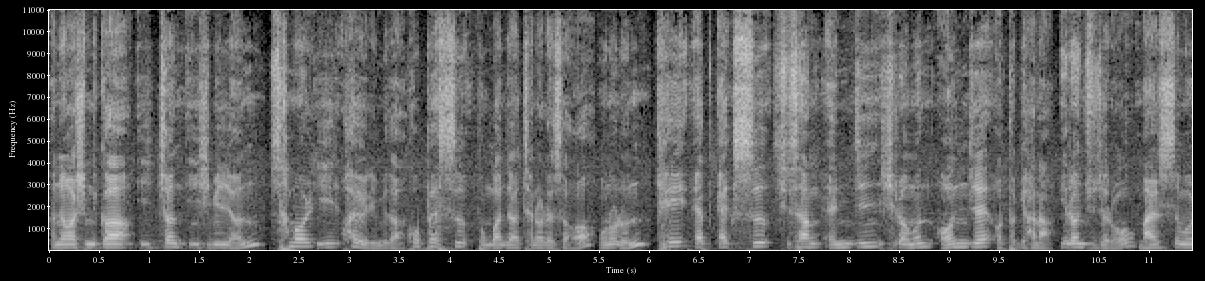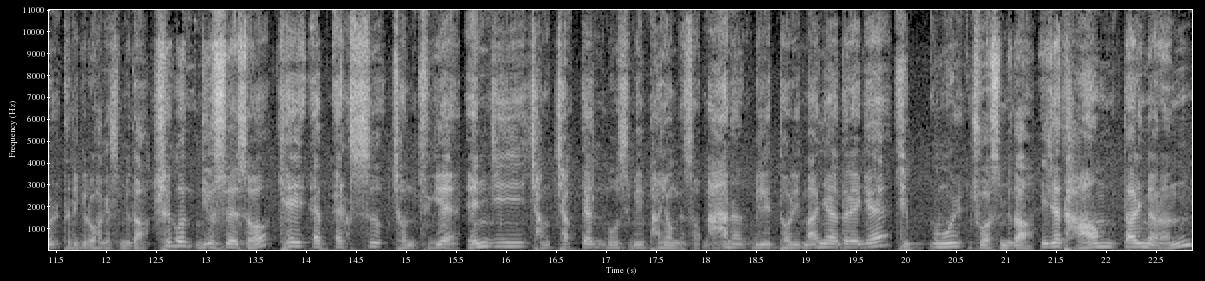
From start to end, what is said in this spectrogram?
안녕하십니까. 2021년 3월 2일 화요일입니다. 코페스 동반자 채널에서 오늘은 KFX 지상 엔진 실험은 언제 어떻게 하나 이런 주제로 말씀을 드리기로 하겠습니다. 최근 뉴스에서 KFX 전투기에 엔진이 장착된 모습이 방영돼서 많은 밀리터리 마니아들에게 기쁨을 주었습니다. 이제 다음 달이면은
